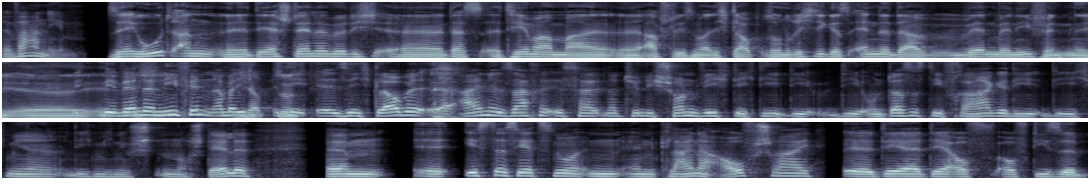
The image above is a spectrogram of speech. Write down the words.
äh, wahrnehmen. Sehr gut. An äh, der Stelle würde ich äh, das äh, Thema mal äh, abschließen, weil ich glaube, so ein richtiges Ende da werden wir nie finden. Ich, äh, wir werden ich, da nie finden, aber ich, ich, so die, also ich glaube, äh, eine Sache ist halt natürlich schon wichtig, die, die, die, und das ist die Frage, die, die ich mir, die ich mich noch stelle. Ähm, äh, ist das jetzt nur ein, ein kleiner Aufschrei, der, der auf, auf diese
